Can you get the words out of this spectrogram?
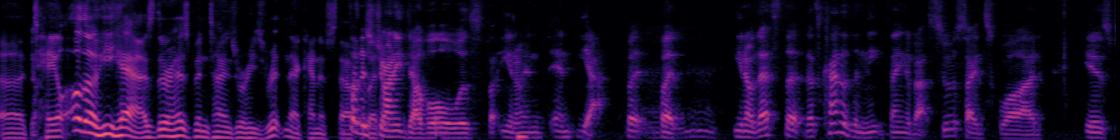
uh tale. Although he has, there has been times where he's written that kind of stuff. but his Johnny Double was, you know, and and yeah, but but you know that's the that's kind of the neat thing about Suicide Squad is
